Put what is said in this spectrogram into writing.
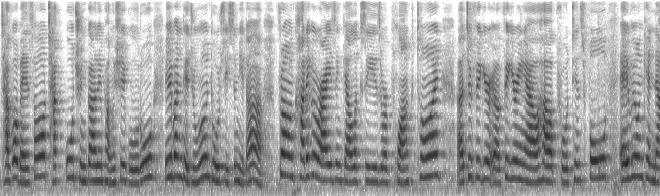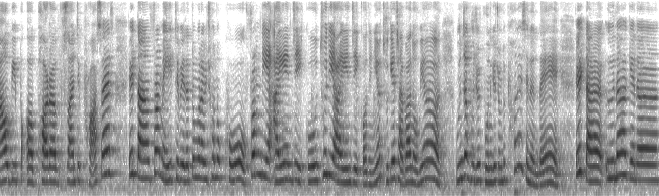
작업에서 작고 증가하는 방식으로 일반 대중은 도울 수 있습니다. From categorizing galaxies or plankton uh, to figure uh, figuring out how proteins fold, everyone can now be a part of scientific process. 일단 from A to B에다 동그라미 쳐놓고 from 뒤에 ing 있고 to 뒤에 ing 있거든요. 두 개 잡아놓으면 문장 구조를 보는 게 좀 더 편해지는데 일단 은하계나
